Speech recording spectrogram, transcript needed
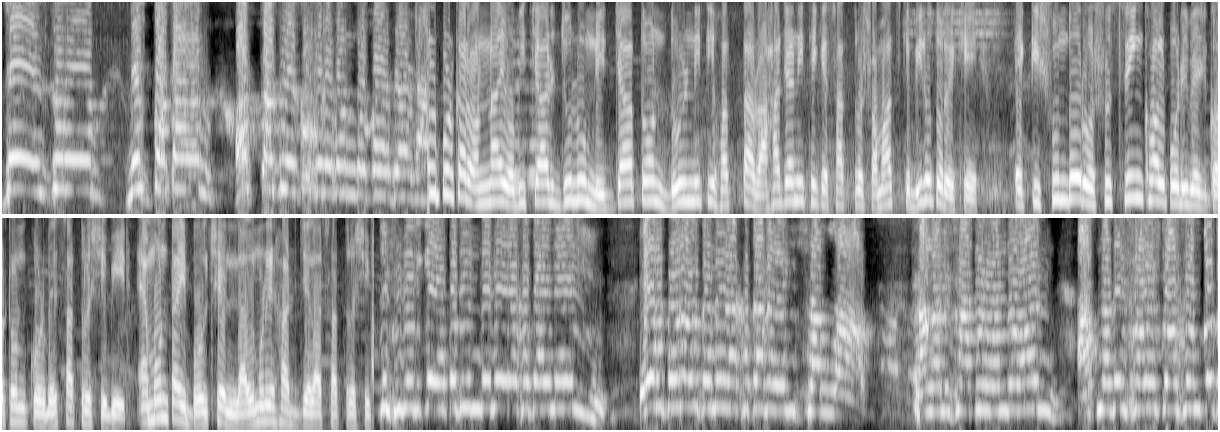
যে জুলুম নির্যাতন হত্যা দিয়ে কখনো বন্ধ করা যায় না। প্রকার অন্যায় অবিচার জুলুম নির্যাতন দুর্নীতি হত্যা রাহাজানি থেকে ছাত্র সমাজকে বিরত রেখে একটি সুন্দর ও সুশৃঙ্খল পরিবেশ গঠন করবে ছাত্র শিবির। এমনটাই বলছেন লালমনিরহাট জেলা ছাত্র শিবির। শিবিরকে এতদিন দমে রাখা যায় নাই। এরপরেও দমে রাখা যাবে ইনশাল্লাহ সংগ্রামী সাথী বন্ধুগণ আপনাদের সবাইকে অসংখ্য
